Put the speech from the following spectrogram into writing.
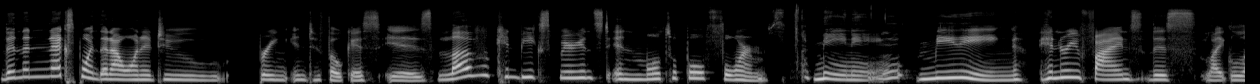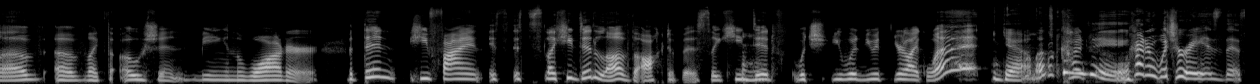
then the next point that I wanted to bring into focus is love can be experienced in multiple forms. Meaning, Meaning, Henry finds this like love of like the ocean, being in the water. But then he find it's it's like he did love the octopus. Like he Mhm. did which you would you you're like, "What? yeah, that's What kind- crazy. What kind of witchery is this?"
